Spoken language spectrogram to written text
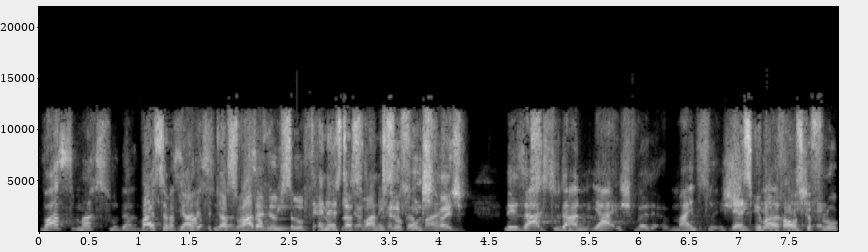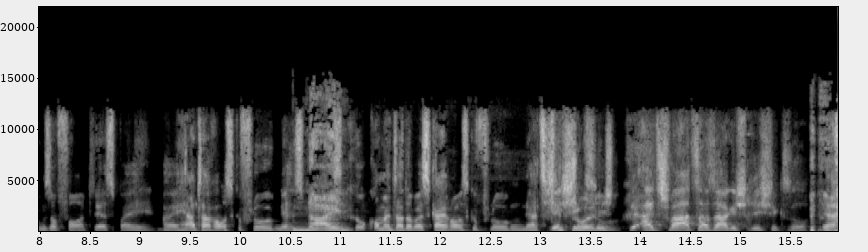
Was machst du dann? weißt du, Was ja, das war Was doch nicht so, Dennis, das Ja, war nicht so gemeint. Nee, sagst du dann, ja, ich meinst du, ich Der ist überall rausgeflogen sofort. Der ist bei, bei Hertha rausgeflogen. Der ist Nein. als Co-Kommentator bei Sky rausgeflogen. Der hat sich Richtig entschuldigt. so. Als Schwarzer sage ich richtig so. Ja.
